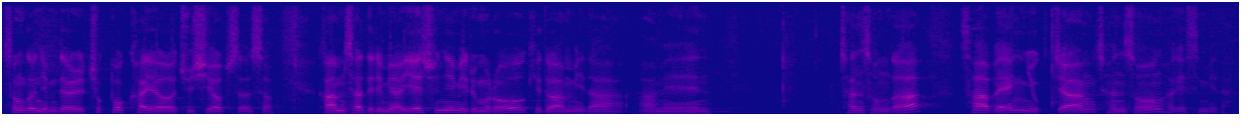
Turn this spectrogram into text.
성도님들 축복하여 주시옵소서. 감사드리며 예수님 이름으로 기도합니다. 아멘. 찬송가 406장 찬송하겠습니다.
